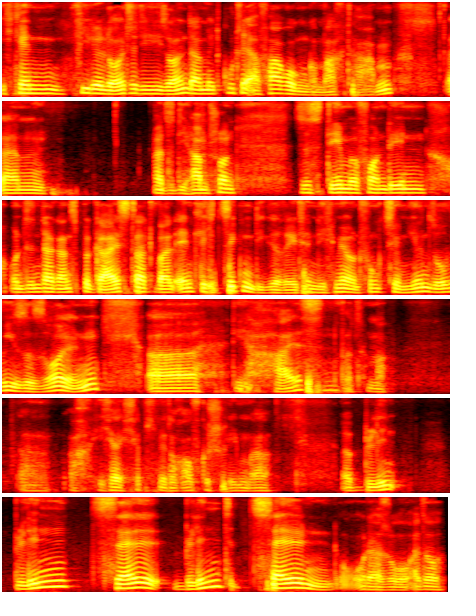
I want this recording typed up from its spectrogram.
ich kenne viele Leute, die sollen damit gute Erfahrungen gemacht haben. Ähm, also die haben schon Systeme von denen und sind da ganz begeistert, weil endlich zicken die Geräte nicht mehr und funktionieren so, wie sie sollen. Äh, die heißen, warte mal, äh, ach, ich, ich habe es mir doch aufgeschrieben, äh, äh, Blind, Blindzell, Blindzellen oder so. Also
